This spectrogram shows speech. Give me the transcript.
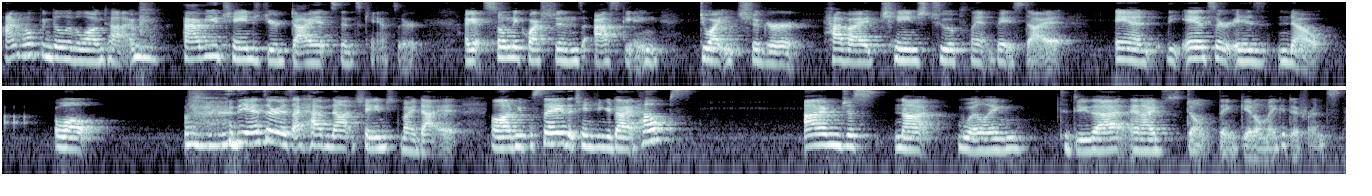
I'm hoping to live a long time. Have you changed your diet since cancer? I get so many questions asking, do I eat sugar? Have I changed to a plant-based diet? And the answer is no. Well, the answer is I have not changed my diet. A lot of people say that changing your diet helps. I'm just not willing to do that and I just don't think it'll make a difference.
